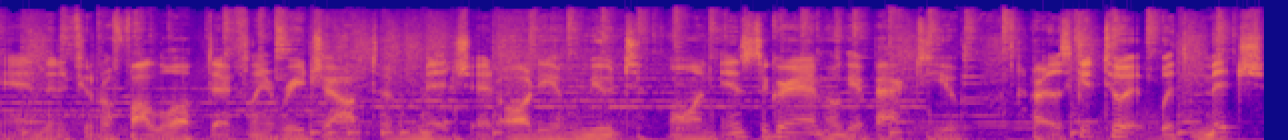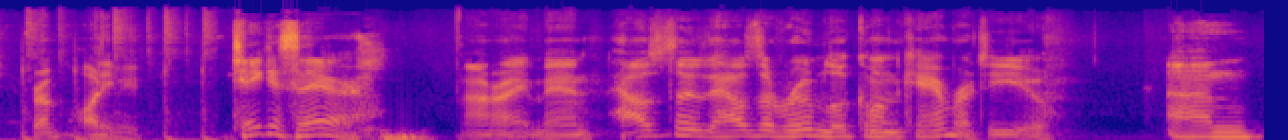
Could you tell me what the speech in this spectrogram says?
And then if you want to follow up, definitely reach out to Mitch at Audimute on Instagram. He'll get back to you. All right, let's get to it with Mitch from Audimute. Take us there. All right, man. How's the how's the room look on camera to you? Um,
